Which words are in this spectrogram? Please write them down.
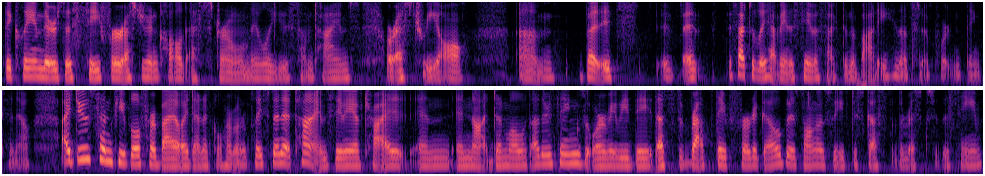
They claim there's a safer estrogen called estrone. They will use sometimes or estriol, um, but it's eff- effectively having the same effect in the body, and that's an important thing to know. I do send people for bioidentical hormone replacement at times. They may have tried and, and not done well with other things, or maybe they that's the route that they prefer to go. But as long as we've discussed that the risks are the same,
